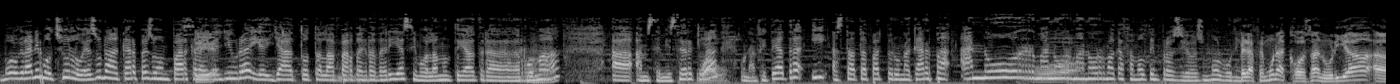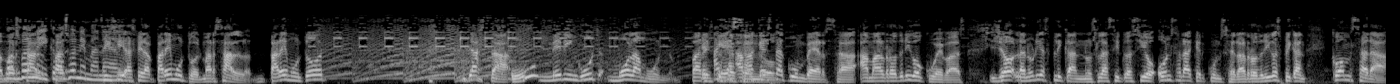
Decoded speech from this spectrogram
Molt gran i molt xulo. És una carpa, és un parc sí. a l'aire lliure i hi ha tota la part de graderia simulant un teatre romà uh -huh. uh, amb semicercle, wow. un amfiteatre i està tapat per una carpa enorme, oh. enorme, enorme que fa molta impressió. És molt bonic. Espera, fem una cosa, Núria. Uh, vols Marçal, venir? Que vols venir, Manel? Sí, sí, espera, parem-ho tot, Marçal. Parem-ho tot. Ja està, uh? m'he vingut molt amunt, perquè amb aquesta conversa amb el Rodrigo Cuevas, jo, la Núria explicant-nos la situació, on serà aquest concert, el Rodrigo explicant com serà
